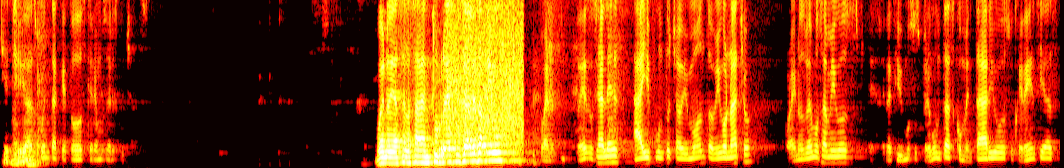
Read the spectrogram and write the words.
Qué Y te chido. das cuenta que todos queremos ser escuchados. Bueno, ya se lo saben. ¿Tus redes sociales, amigo? Bueno, redes sociales, ahí.chavimón, tu amigo Nacho. Por ahí nos vemos, amigos. Recibimos sus preguntas, comentarios, sugerencias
